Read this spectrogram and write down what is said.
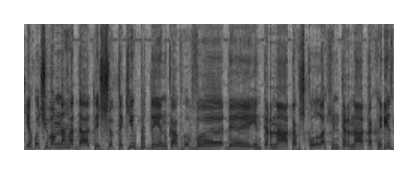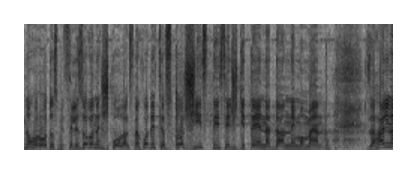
Я хочу вам нагадати, що в таких будинках, в інтернатах, в школах-інтернатах, різного роду спеціалізованих школах знаходиться 106 тисяч дітей на даний момент. Загально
